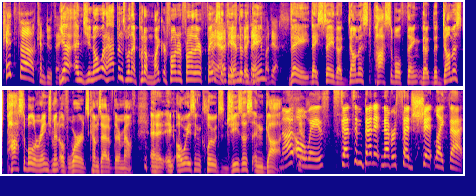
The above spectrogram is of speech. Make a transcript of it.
Kids uh, can do things. Yeah, and you know what happens when they put a microphone in front of their face Oh, yeah, at the end of the things, game? but yes. They they say the dumbest possible thing, the, the dumbest possible arrangement of words comes out of their mouth, and it, it always includes Jesus and God. Not always. Stetson Bennett never said shit like that.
